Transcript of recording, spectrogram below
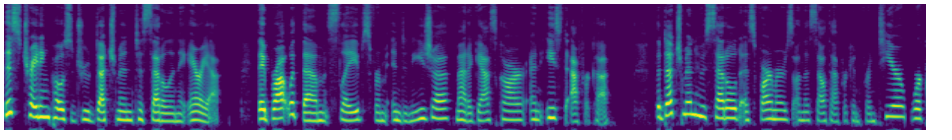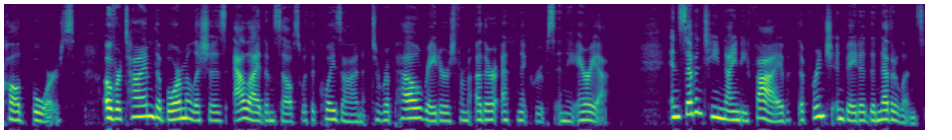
This trading post drew Dutchmen to settle in the area. They brought with them slaves from Indonesia, Madagascar, and East Africa. The Dutchmen who settled as farmers on the South African frontier were called Boers. Over time, the Boer militias allied themselves with the Khoisan to repel raiders from other ethnic groups in the area. In 1795, the French invaded the Netherlands,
